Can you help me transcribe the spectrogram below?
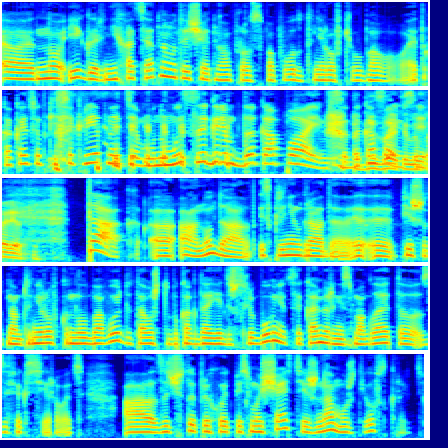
Э, но, Игорь, не хотят нам отвечать на вопросы по поводу тонировки лобового. Это какая-то все-таки секретная тема. Но мы с Игорем докопаемся. докопаемся. Обязательно порядке. Так, э, а, ну да, из Калининграда э, пишут нам тонировка на лобовой для того, чтобы, когда едешь с любовницей, камера не смогла это зафиксировать. А зачастую приходит письмо счастья, и жена может его вскрыть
